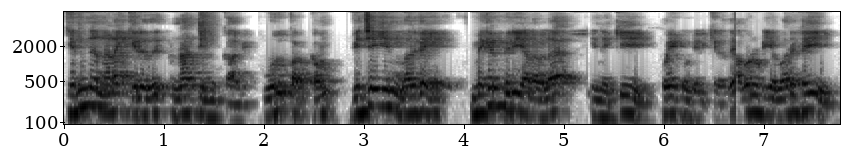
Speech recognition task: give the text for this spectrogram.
என்ன நடக்கிறது அதிமுகவில் ஒரு பக்கம் விஜயின் வருகை மிகப்பெரிய அளவுல இன்னைக்கு போய்கொண்டிருக்கிறது அவருடைய வருகை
